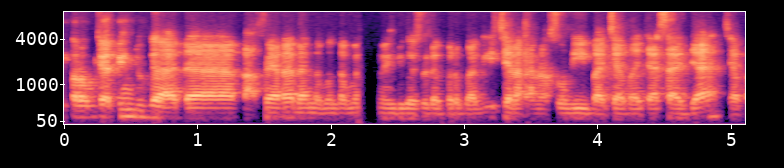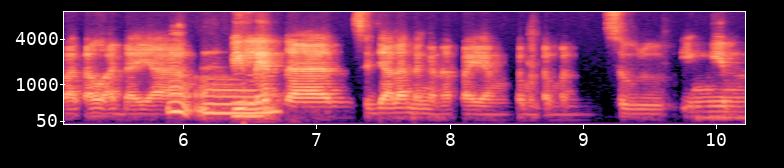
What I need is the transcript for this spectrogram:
kolom chatting juga ada kak Vera dan teman-teman yang juga sudah berbagi. Silakan langsung dibaca-baca saja. Siapa tahu ada yang mm -hmm. relate dan sejalan dengan apa yang teman-teman ingin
